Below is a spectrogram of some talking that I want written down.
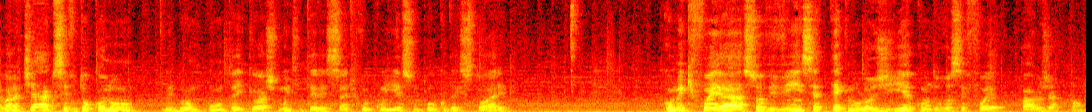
Agora, Thiago, você tocou no. lembrou um ponto aí que eu acho muito interessante, porque eu conheço um pouco da história. Como é que foi a sua vivência, tecnologia, quando você foi para o Japão?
